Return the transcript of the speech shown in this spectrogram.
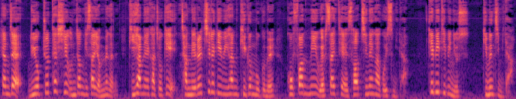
현재 뉴욕주 택시 운전기사 연맹은 기함의 가족이 장례를 치르기 위한 기금 모금을 고펀미 웹사이트에서 진행하고 있습니다. KBTV 뉴스 김은지입니다.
